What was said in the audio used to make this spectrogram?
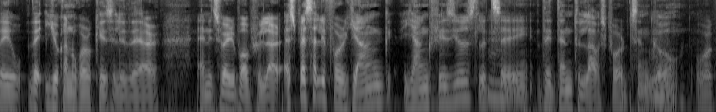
They, they you can work easily there, and it's very popular, especially for young young physios. Let's Mm. say they tend to love sports and go work.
